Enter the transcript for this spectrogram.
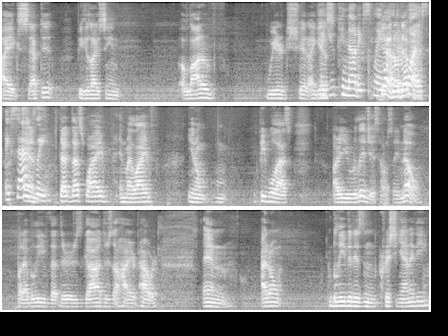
I accept it because I've seen a lot of weird shit. I that guess you cannot explain yeah, no, otherwise definitely. exactly And that that's why in my life, you know, people ask, "Are you religious?" I'll say no, but I believe that there's God, there's a higher power, and I don't believe it is in Christianity.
